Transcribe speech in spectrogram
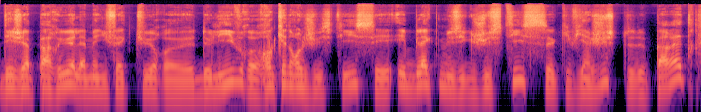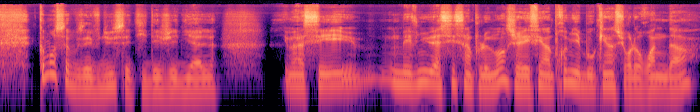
déjà parus à la manufacture de livres, Rock and Roll Justice et, et, Black Music Justice, qui vient juste de paraître. Comment ça vous est venu cette idée géniale? Eh ben, c'est m'est venu assez simplement. J'avais fait un premier bouquin sur le Rwanda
